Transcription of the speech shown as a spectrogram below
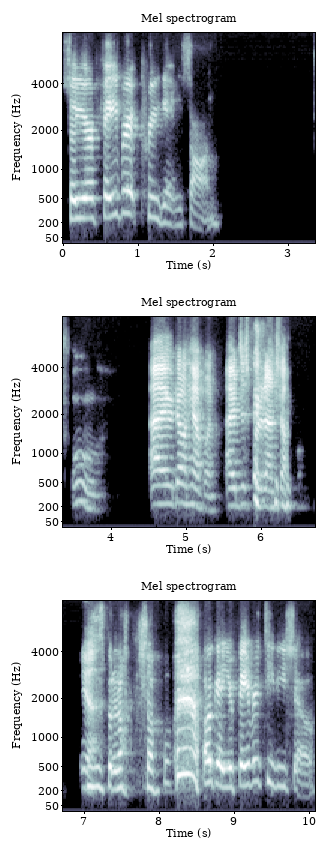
So your favorite pregame song? Ooh, I don't have one. I just put it on shuffle. Yeah. just put it on shuffle. Okay. Your favorite TV show?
